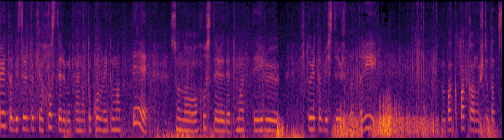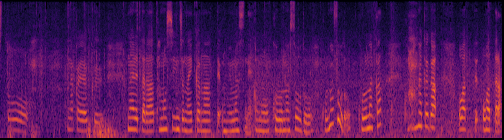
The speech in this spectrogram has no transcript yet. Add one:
人旅する時はホステルみたいなところに泊まってそのホステルで泊まっている一人旅してる人だったりバックパッカーの人たちと仲良くなれたら楽しいんじゃないかなって思いますね。このコロナ騒動コロナ騒動？コロナ禍コロナ禍が終わって終わったら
